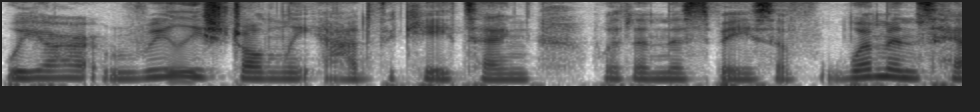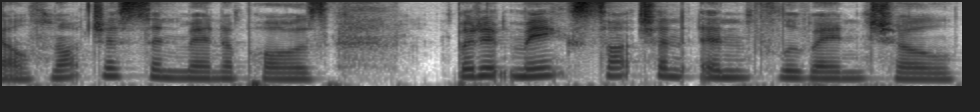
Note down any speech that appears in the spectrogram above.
we are really strongly advocating within the space of women's health, not just in menopause, but it makes such an influential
